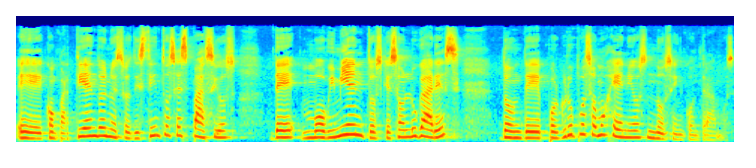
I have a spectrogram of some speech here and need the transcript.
eh, compartiendo en nuestros distintos espacios de movimientos, que son lugares donde por grupos homogéneos nos encontramos.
